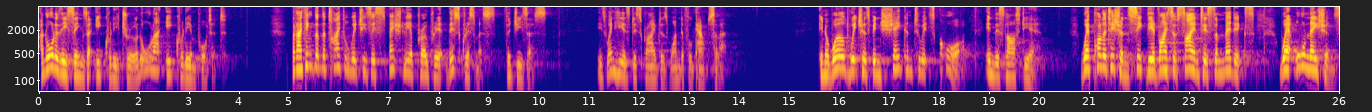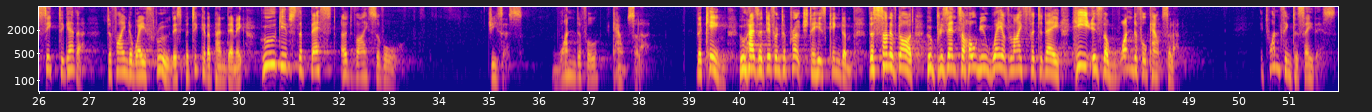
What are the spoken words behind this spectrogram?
And all of these things are equally true and all are equally important. But I think that the title which is especially appropriate this Christmas for Jesus is when he is described as Wonderful Counselor. In a world which has been shaken to its core in this last year, where politicians seek the advice of scientists and medics, where all nations seek together to find a way through this particular pandemic, who gives the best advice of all? Jesus, wonderful counselor. The king who has a different approach to his kingdom. The Son of God who presents a whole new way of life for today. He is the wonderful counselor. It's one thing to say this,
